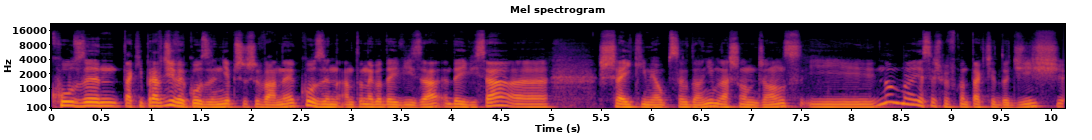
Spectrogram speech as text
kuzyn, taki prawdziwy kuzyn, nie przyszywany, kuzyn Antonego Davisa, Davisa e, Shaky miał pseudonim, Lashon Jones i no, no, jesteśmy w kontakcie do dziś. y,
